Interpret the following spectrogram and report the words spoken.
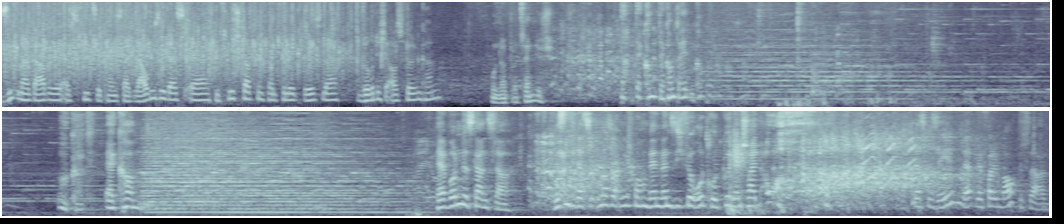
Sigmar Gabriel als Vizekanzler, glauben Sie, dass er die Fußstapfen von Philipp Rösler würdig ausfüllen kann? Hundertprozentig. Da, der kommt, der kommt da hinten. Komm. Oh Gott, er kommt. Herr Bundeskanzler, wissen Sie, dass Sie immer so angesprochen werden, wenn Sie sich für Rot-Rot-Grün entscheiden? Oh. Habt ihr das gesehen? Der hat mir voll den Bauch geschlagen.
